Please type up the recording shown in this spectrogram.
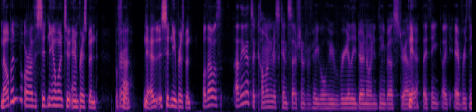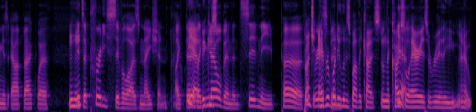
Melbourne or either Sydney. I went to and Brisbane before. Right. Yeah, Sydney, Brisbane. Well, that was. I think that's a common misconception for people who really don't know anything about Australia. Yeah. They think like everything is outback, where Mhm. it's a pretty civilized nation. Like Yeah, like Melbourne and Sydney, Perth, Pretty much Brisbane. everybody lives by the coast, and the coastal areas are really, you know,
